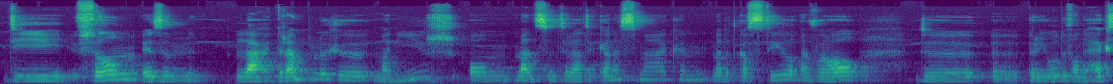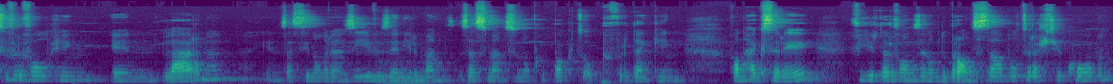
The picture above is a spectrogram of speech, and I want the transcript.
Die film is een laagdrempelige manier om mensen te laten kennismaken met het kasteel en vooral de uh, periode van de heksenvervolging in Laarne. In 1607 zijn hier zes mensen opgepakt op verdenking van hekserij. Vier daarvan zijn op de brandstapel terechtgekomen.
